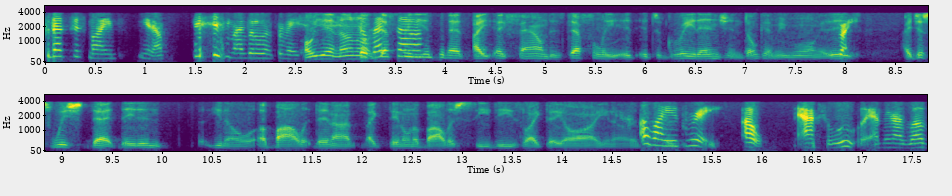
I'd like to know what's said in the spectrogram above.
but that's just my, you know, my little information. Oh yeah, no, no, So definitely uh, the internet. I I found is definitely it, it's a great engine. Don't get me wrong, it is. Right. I just wish that they didn't, you know, abolish. They're not like they don't abolish CDs like they are. You know. Oh, I agree. Oh, absolutely. I mean, I love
